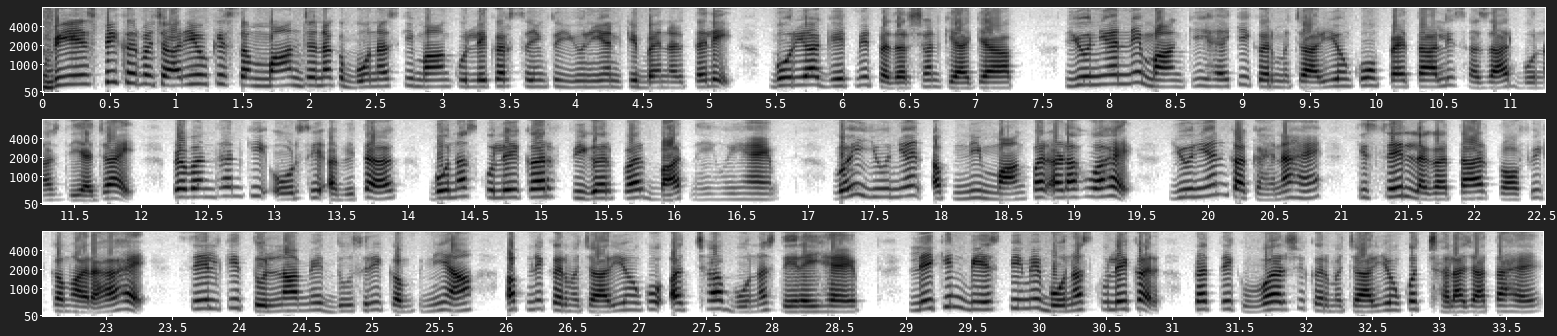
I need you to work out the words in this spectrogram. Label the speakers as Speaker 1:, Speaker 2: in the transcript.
Speaker 1: BSP कर्मचारियों के सम्मानजनक बोनस की मांग को लेकर संयुक्त यूनियन के बैनर तले बोरिया गेट में प्रदर्शन किया गया। यूनियन ने मांग की है कि कर्मचारियों को पैतालीस हज़ार बोनस दिया जाए। प्रबंधन की ओर से अभी तक बोनस को लेकर फिगर पर बात नहीं हुई है। वही यूनियन अपनी मांग पर अड़ा हुआ है। यूनियन का कहना है कि सेल लगातार प्रॉफिट कमा रहा है। सेल की तुलना में दूसरी कंपनियाँ अपने कर्मचारियों को अच्छा बोनस दे रही है। लेकिन बीएसपी में बोनस को लेकर प्रत्येक वर्ष कर्मचारियों को छला जाता है।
